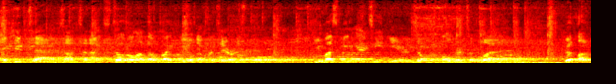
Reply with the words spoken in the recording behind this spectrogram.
And keep tabs on tonight's total on the right field of Terrace board. You must be 18 years or older to play. Good luck.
